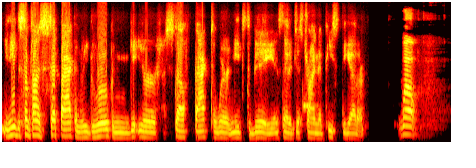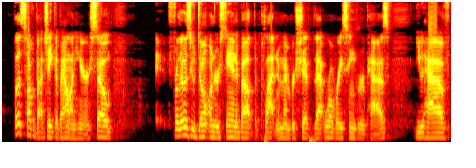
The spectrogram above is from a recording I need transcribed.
you need to sometimes step back and regroup and get your stuff back to where it needs to be instead of just trying to piece it together. Well, let's talk about Jacob Allen here. So, for those who don't understand about the platinum membership that World Racing Group has, you have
